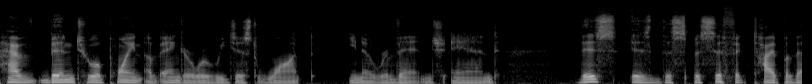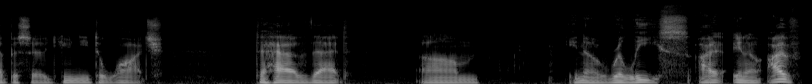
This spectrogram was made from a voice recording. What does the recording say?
have been to a point of anger where we just want, you know, revenge. And this is the specific type of episode you need to watch to have that, um, you know, release. I, you know, I've,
